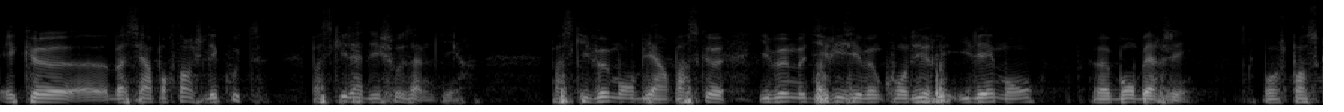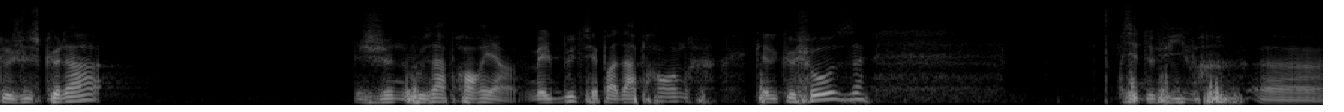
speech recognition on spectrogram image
Et que euh, bah, c'est important que je l'écoute, parce qu'il a des choses à me dire parce qu'il veut mon bien, parce qu'il veut me diriger, il veut me conduire, il est mon euh, bon berger. Bon, je pense que jusque-là, je ne vous apprends rien. Mais le but, ce n'est pas d'apprendre quelque chose, c'est de vivre euh,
